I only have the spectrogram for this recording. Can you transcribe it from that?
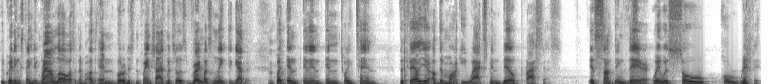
through creating stand your ground laws and number other, yep. and voter disenfranchisement. So it's very much linked together. Mm-hmm. But in, in in in 2010 the failure of the Markey Waxman bill process is something there where it was so horrific.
